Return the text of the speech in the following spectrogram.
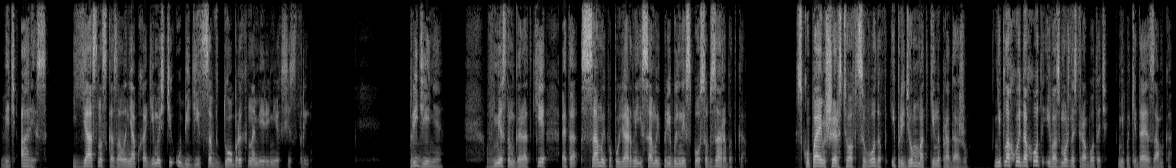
Ведь Арис ясно сказала необходимости убедиться в добрых намерениях сестры. Придение. В местном городке это самый популярный и самый прибыльный способ заработка. Скупаем шерсть у овцеводов и придем мотки на продажу. Неплохой доход и возможность работать, не покидая замка.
